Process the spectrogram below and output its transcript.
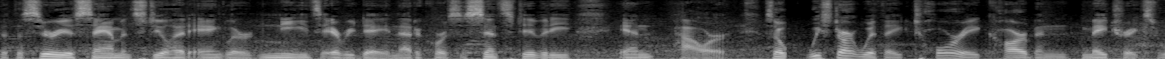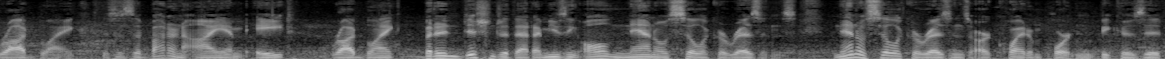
that the serious salmon steelhead angler needs every day, and that, of course, is sensitivity and power. So we start with a Toray carbon matrix rod blank. This is about an IM8 rod blank. But in addition to that, I'm using all nanosilica resins. Nanosilica resins are quite important because it,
